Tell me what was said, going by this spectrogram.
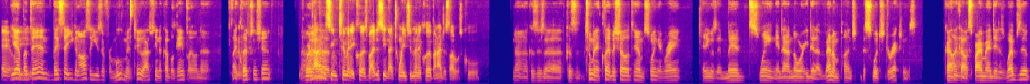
yeah, but then they say you can also use it for movement too. I've seen a couple of gameplay on that, like Hmm. clips and shit. Uh, I haven't seen too many clips, but I just seen that 22 minute clip and I just thought it was cool. No, because there's uh, because two minute clip it showed him swinging right, and he was in mid swing, and then I know where he did a venom punch to switch directions, kind of like Hmm. how Spider Man did his web zip.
